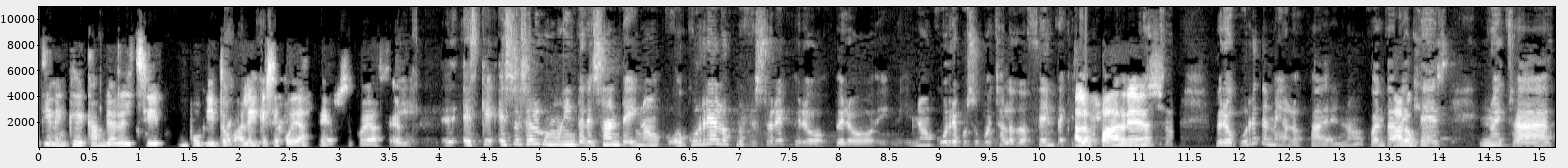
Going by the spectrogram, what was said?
tienen que cambiar el chip un poquito, ¿vale? Y que se puede hacer, se puede hacer. Es que eso es algo muy interesante y no ocurre a los profesores, pero, pero no ocurre, por supuesto, a los docentes. a los padres. pero ocurre también a los padres, ¿no? ¿Cuántas veces nuestras,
